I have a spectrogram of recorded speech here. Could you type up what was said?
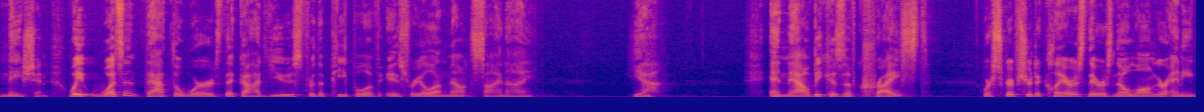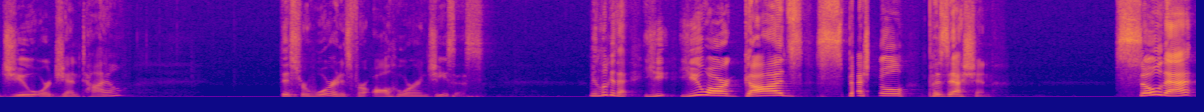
nation. Wait, wasn't that the words that God used for the people of Israel on Mount Sinai? Yeah. And now, because of Christ, where Scripture declares there is no longer any Jew or Gentile, this reward is for all who are in Jesus. I mean, look at that. You, you are God's special possession. So that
